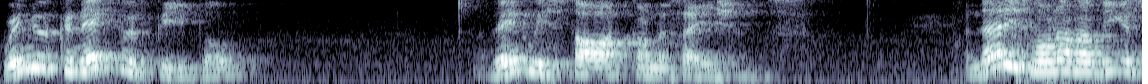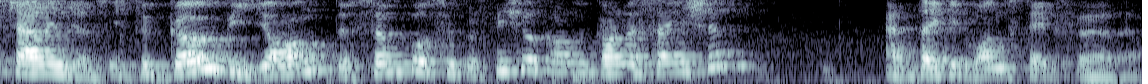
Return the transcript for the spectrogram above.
When we connect with people, then we start conversations. And that is one of our biggest challenges, is to go beyond the simple superficial conversation and take it one step further.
